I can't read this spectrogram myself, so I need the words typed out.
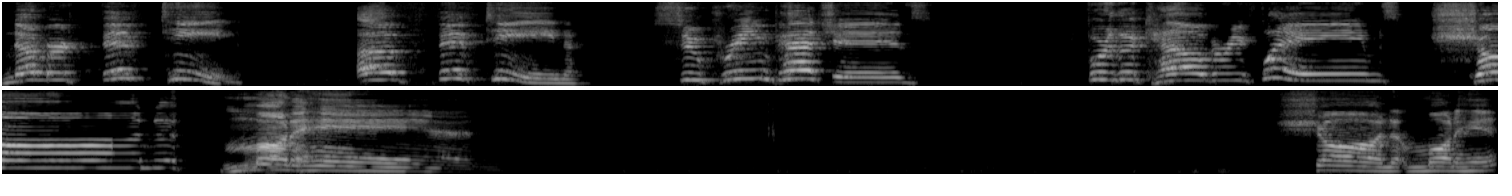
Number 15 of 15 Supreme Patches for the Calgary Flames, Sean Monahan. Sean Monahan,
